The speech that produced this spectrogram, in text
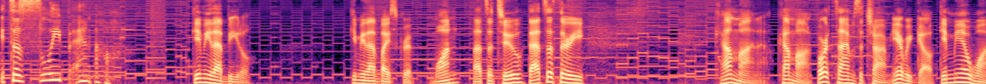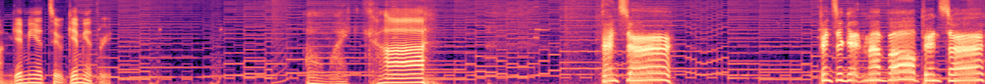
It's asleep and. Oh. Give me that beetle. Give me that vice grip. One. That's a two. That's a three. Come on now. Come on. Fourth time's the charm. Here we go. Give me a one. Give me a two. Give me a three. Oh my god. Pinsir! Pinsir getting my ball, Pinsir!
